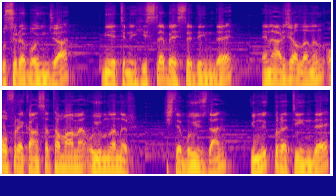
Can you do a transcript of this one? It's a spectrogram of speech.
Bu süre boyunca niyetini hisle beslediğinde enerji alanın o frekansa tamamen uyumlanır. İşte bu yüzden günlük pratiğinde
